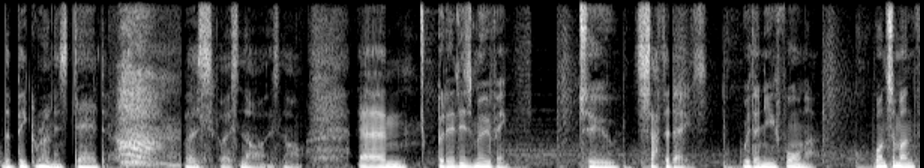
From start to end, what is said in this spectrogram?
The big run is dead. well, it's, well, it's not. It's not. Um, but it is moving to Saturdays with a new format. Once a month,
